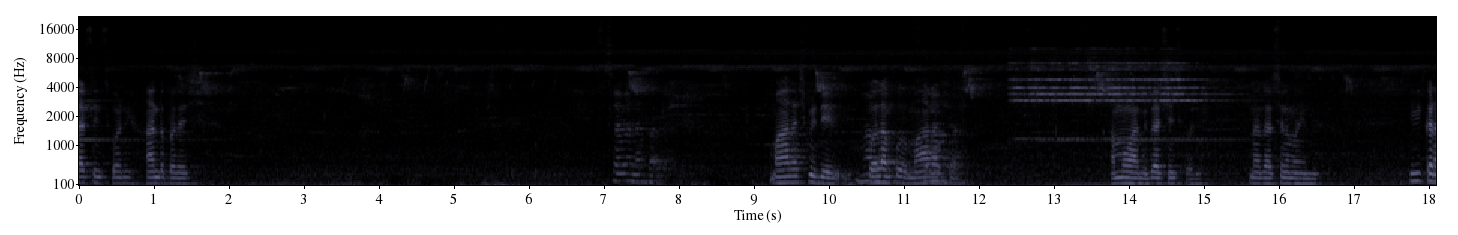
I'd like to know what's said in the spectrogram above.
దర్శించుకోండి ఆంధ్రప్రదేశ్. Seven number Mahalakshmi Devi Kolhapur Maharashtra. అమ్మవారిని దర్శించుకోండి నా దర్శనం అయింది ఇవి ఇక్కడ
